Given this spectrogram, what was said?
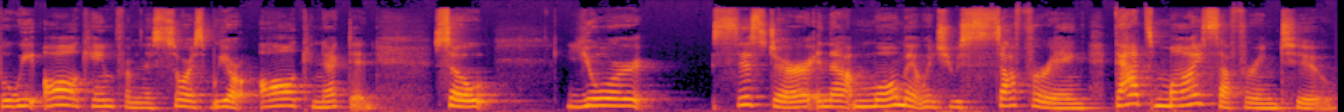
But we all came from this source. We are all connected. So your sister in that moment when she was suffering, that's my suffering too.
